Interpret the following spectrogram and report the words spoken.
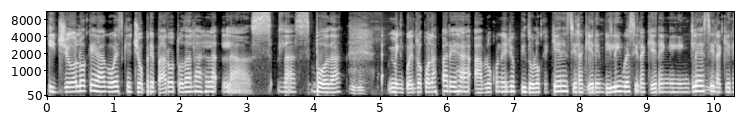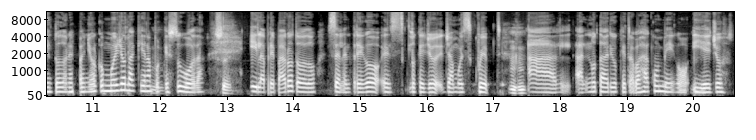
Y yo lo que hago es que yo preparo todas las, la- las, las bodas, me encuentro con las parejas, hablo con ellos, pido lo que quieren, si la quieren bilingüe, si la quieren en inglés, si la quieren todo en español, como ellos la quieran, porque es su boda. Sí. Y la preparo todo, se la entrego, es lo que yo llamo script, al, al notario que trabaja conmigo y ellos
